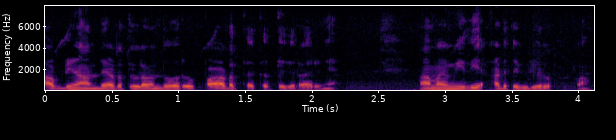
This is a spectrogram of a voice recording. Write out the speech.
அப்படின்னு அந்த இடத்துல வந்து ஒரு பாடத்தை கற்றுக்கிறாருங்க நம்ம மீதி அடுத்த வீடியோவில் பார்க்கலாம்.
